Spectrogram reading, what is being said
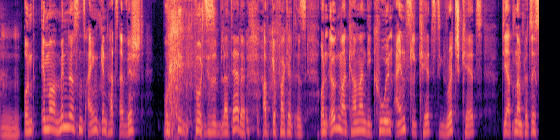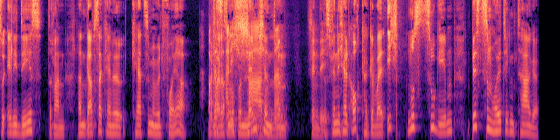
Mhm. Und immer mindestens ein Kind hat's erwischt, wo, die, wo diese Laterne abgefackelt ist. Und irgendwann kamen dann die coolen Einzelkids, die Rich Kids, die hatten dann plötzlich so LEDs dran. Dann gab's da keine Kerze mehr mit Feuer. Aber das war ist eigentlich so ein schade, Lämpchen ne? drin. Finde Das ich. finde ich halt auch kacke, weil ich muss zugeben, bis zum heutigen Tage,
